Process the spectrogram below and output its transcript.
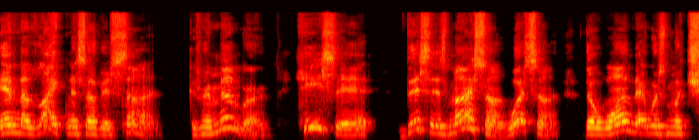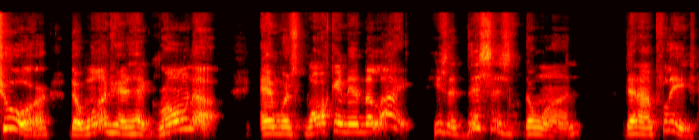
in the likeness of his son. Because remember, he said, This is my son. What son? The one that was mature, the one who had grown up and was walking in the light. He said, This is the one that I'm pleased.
